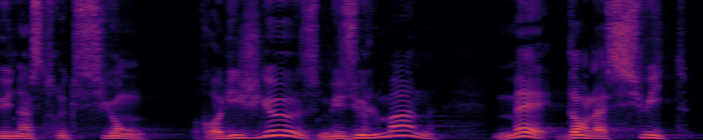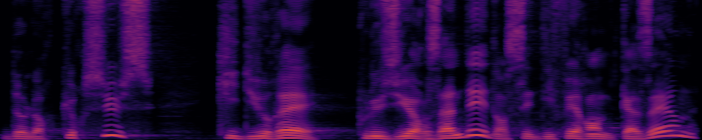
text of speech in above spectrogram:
une instruction religieuse, musulmane, mais dans la suite de leur cursus, qui durait plusieurs années dans ces différentes casernes,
